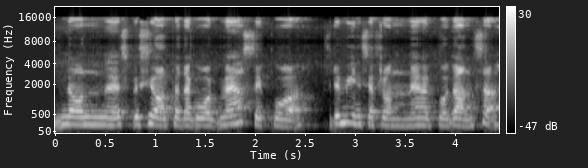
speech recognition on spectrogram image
någon specialpedagog med sig på, för det minns jag från när jag höll på att dansa.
